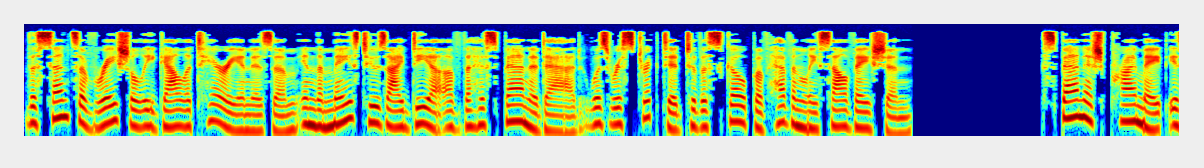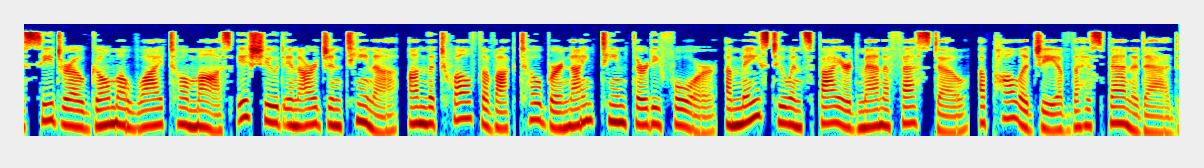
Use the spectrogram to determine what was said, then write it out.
the sense of racial egalitarianism in the Maeztu's idea of the Hispanidad was restricted to the scope of heavenly salvation. Spanish primate Isidro Goma y Tomás issued in Argentina, on 12 October 1934, a Maeztu-inspired manifesto, Apology of the Hispanidad.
